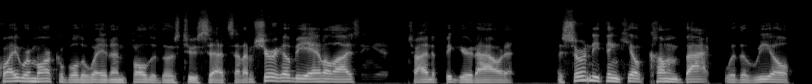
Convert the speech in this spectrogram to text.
quite remarkable the way it unfolded those two sets. And I'm sure he'll be analyzing it, trying to figure it out. I certainly think he'll come back with a real.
